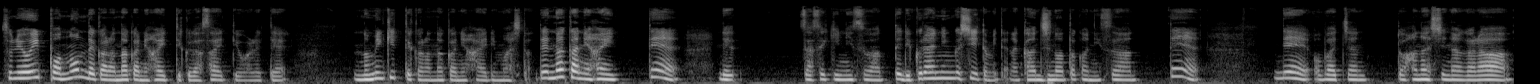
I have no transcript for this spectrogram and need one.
それを1本飲んでから中に入ってくださいって言われて、飲み切ってから中に入りました。で、中に入って、で、座席に座って、リクライニングシートみたいな感じのとこに座って、で、おばちゃんと話しながら、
